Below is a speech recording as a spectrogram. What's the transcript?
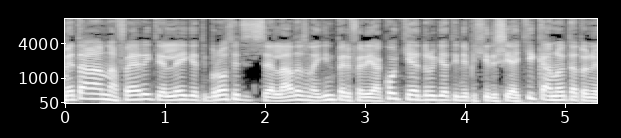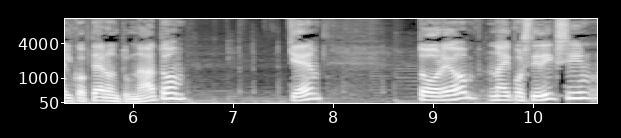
Μετά αναφέρει και λέει για την πρόθεση της Ελλάδας να γίνει περιφερειακό κέντρο για την επιχειρησιακή ικανότητα των ελικοπτέρων του ΝΑΤΟ. Και το ωραίο να υποστηρίξει,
